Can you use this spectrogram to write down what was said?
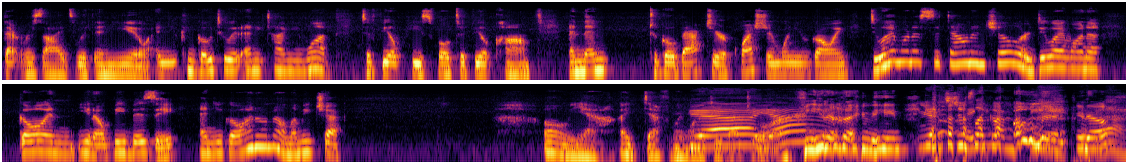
that resides within you. And you can go to it anytime you want to feel peaceful, to feel calm. And then to go back to your question when you're going, do I want to sit down and chill or do I want to go and, you know, be busy? And you go, I don't know, let me check. Oh yeah, I definitely want Yeah, to do that yeah. You know what I mean? Yeah. It's just like a moment, you know? Yeah.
